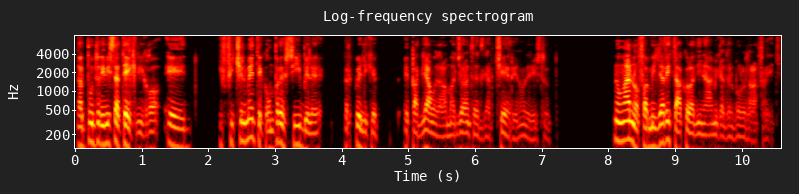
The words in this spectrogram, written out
dal punto di vista tecnico è difficilmente comprensibile per quelli che, e parliamo della maggioranza degli arcieri, non degli istruttori, non hanno familiarità con la dinamica del volo della freccia.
